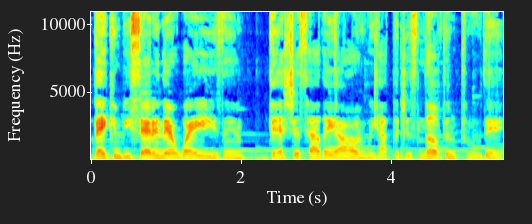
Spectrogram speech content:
they can be set in their ways and that's just how they are and we have to just love them through that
